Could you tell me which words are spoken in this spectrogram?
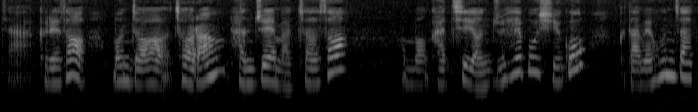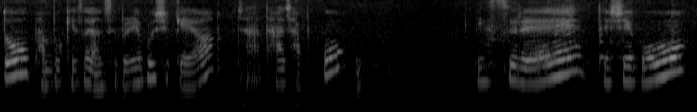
자, 그래서 먼저 저랑 반주에 맞춰서 한번 같이 연주해 보시고 그 다음에 혼자 또 반복해서 연습을 해 보실게요. 자, 다 잡고 익스레 대시고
